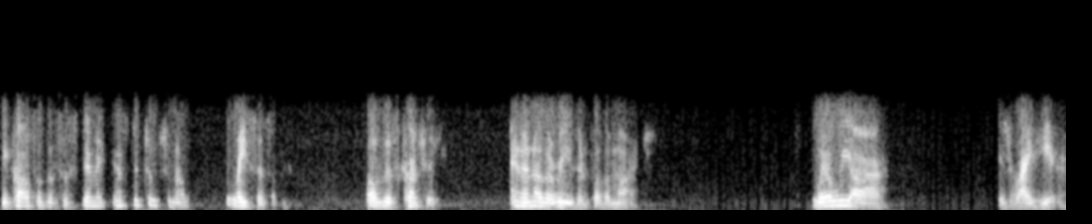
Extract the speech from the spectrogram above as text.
because of the systemic institutional racism of this country and another reason for the march. Where we are is right here.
